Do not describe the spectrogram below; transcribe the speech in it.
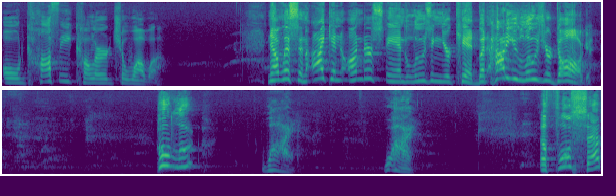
old coffee colored chihuahua. Now, listen, I can understand losing your kid, but how do you lose your dog? Who Why? Why? A full set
